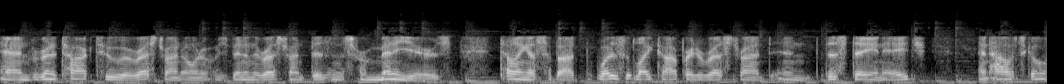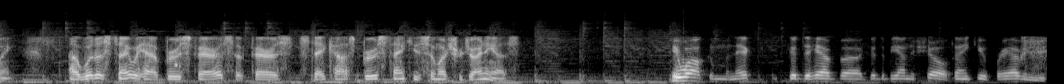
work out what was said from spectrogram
And we're going to talk to a restaurant owner who's been in the restaurant business for many years, telling us about what is it like to operate a restaurant in this day and age and how it's going. Uh, with us tonight, we have Bruce Ferris of Ferris Steakhouse. Bruce, thank you so much for joining us. You're welcome, Nick. It's good to have uh, good to be on the show. Thank you for having me.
